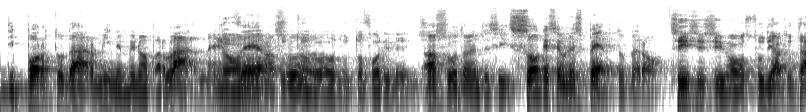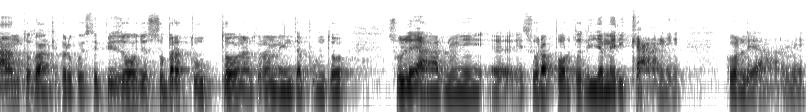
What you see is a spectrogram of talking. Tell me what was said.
di porto d'armi nemmeno a parlarne, no, zero, no, tutto, tutto fuori legge. assolutamente sì. So che sei un esperto però. Sì, sì, sì, ho studiato tanto anche per questo episodio, soprattutto naturalmente appunto sulle armi eh, e sul rapporto degli americani con le armi.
